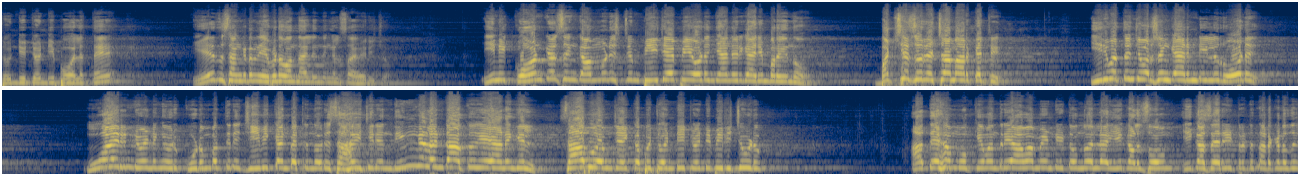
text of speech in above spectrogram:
ട്വന്റി ട്വന്റി പോലത്തെ ഏത് സംഘടന എവിടെ വന്നാലും നിങ്ങൾ സഹകരിച്ചോ. ഇനി കോൺഗ്രസും കമ്മ്യൂണിസ്റ്റും ബി ജെ പിയോടും ഞാനൊരു കാര്യം പറയുന്നു. ഭക്ഷ്യസുരക്ഷാ മാർക്കറ്റ്. ഇരുപത്തഞ്ച് വർഷം ഗ്യാരണ്ടിയിൽ റോഡ്. മൂവായിരം രൂപ ഉണ്ടെങ്കിൽ ഒരു കുടുംബത്തിന് ജീവിക്കാൻ പറ്റുന്ന ഒരു സാഹചര്യം നിങ്ങൾ ഉണ്ടാക്കുകയാണെങ്കിൽ Sabu M Jacob twenty twenty പിരിച്ചുവിടും. അദ്ദേഹം മുഖ്യമന്ത്രിയാവാൻ വേണ്ടിയിട്ടൊന്നുമല്ല ഈ കളസവും ഈ കസേരയിട്ടിട്ട് നടക്കുന്നത്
